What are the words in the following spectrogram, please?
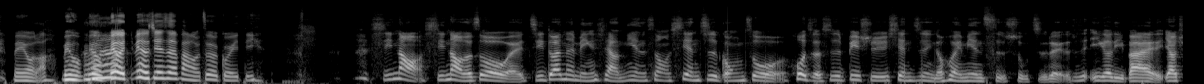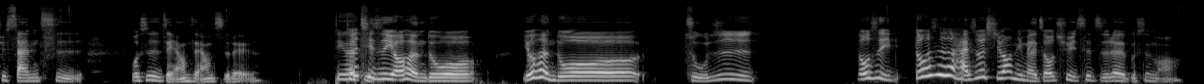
没有了，没有没有没有 没有健身房有这个规定。洗脑洗脑的作为，极端的冥想念诵，限制工作，或者是必须限制你的会面次数之类的，就是一个礼拜要去三次，或是怎样怎样之类的。可其实有很多有很多主日都是都是还是会希望你每周去一次之类，不是吗？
